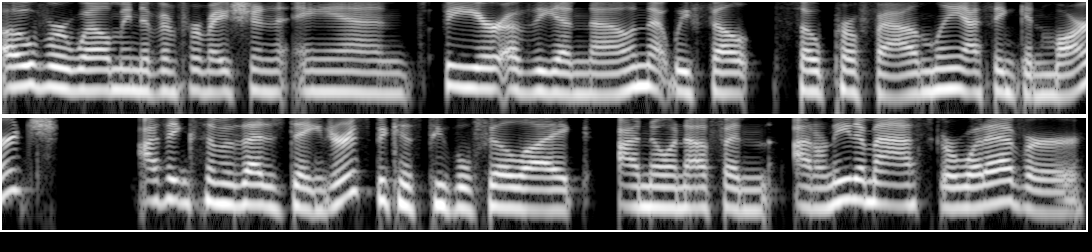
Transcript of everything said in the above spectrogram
overwhelming of information and fear of the unknown that we felt so profoundly, I think, in March. I think some of that is dangerous because people feel like I know enough and I don't need a mask or whatever.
